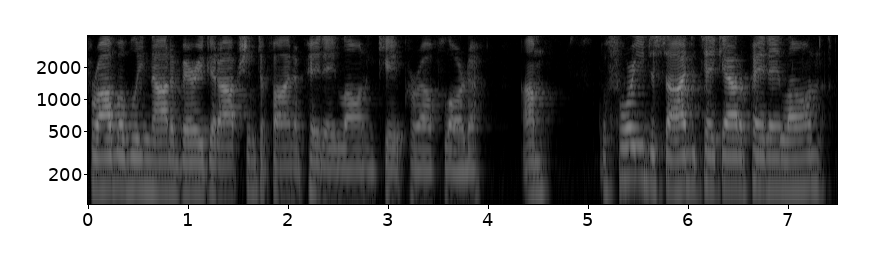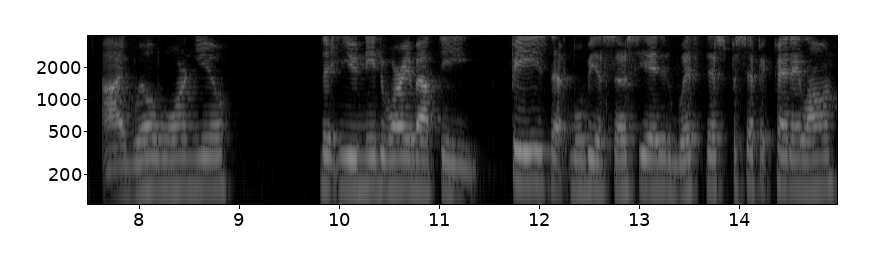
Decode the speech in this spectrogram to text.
probably not a very good option to find a payday loan in Cape Coral, Florida. Um, before you decide to take out a payday loan, I will warn you that you need to worry about the fees that will be associated with this specific payday loan.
